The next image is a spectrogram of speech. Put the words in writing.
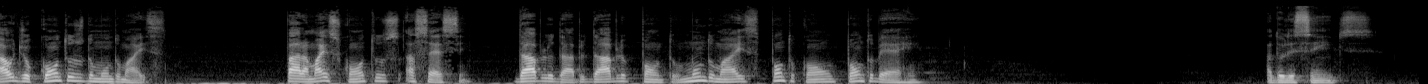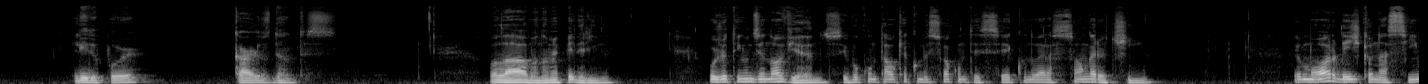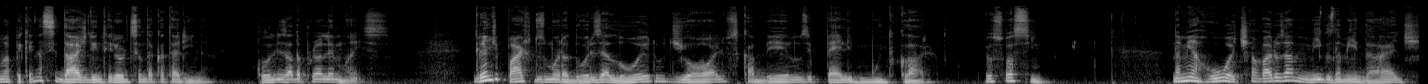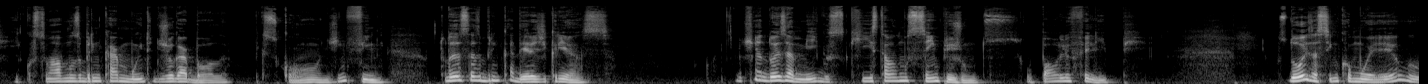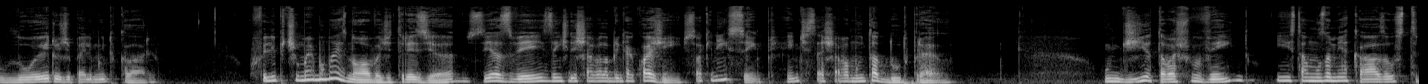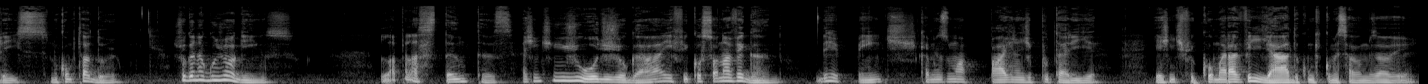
Audiocontos do Mundo Mais. Para mais contos, acesse www.mundomais.com.br. Adolescentes. Lido por Carlos Dantas. Olá, meu nome é Pedrinho. Hoje eu tenho 19 anos e vou contar o que começou a acontecer quando eu era só um garotinho. Eu moro desde que eu nasci em uma pequena cidade do interior de Santa Catarina, colonizada por alemães. Grande parte dos moradores é loiro, de olhos, cabelos e pele muito clara. Eu sou assim. Na minha rua tinha vários amigos da minha idade e costumávamos brincar muito de jogar bola, esconde, enfim, todas essas brincadeiras de criança. Eu tinha dois amigos que estávamos sempre juntos, o Paulo e o Felipe. Os dois, assim como eu, loiros de pele muito clara. O Felipe tinha uma irmã mais nova, de 13 anos, e às vezes a gente deixava ela brincar com a gente, só que nem sempre. A gente se achava muito adulto para ela. Um dia estava chovendo e estávamos na minha casa, os três, no computador, jogando alguns joguinhos. Lá pelas tantas, a gente enjoou de jogar e ficou só navegando. De repente, caímos numa página de putaria e a gente ficou maravilhado com o que começávamos a ver.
